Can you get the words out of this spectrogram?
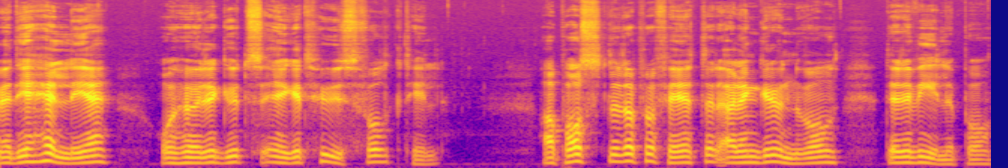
med de hellige og hører Guds eget husfolk til. Apostler og profeter er den grunnvoll dere hviler på,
